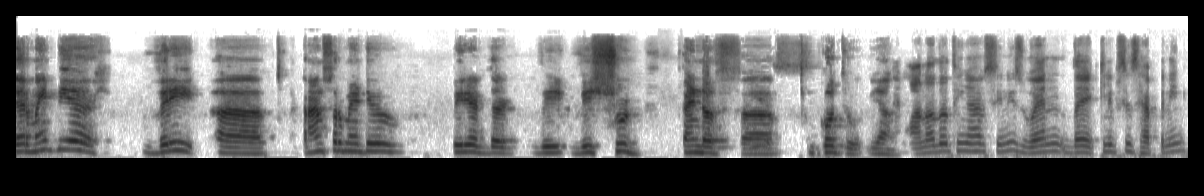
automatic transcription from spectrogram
there might be a very uh, transformative period that we we should kind of uh, Yes. go through yeah Another thing I have seen is when the eclipse is happening,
